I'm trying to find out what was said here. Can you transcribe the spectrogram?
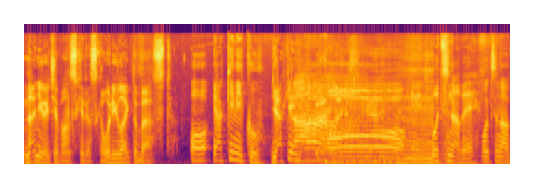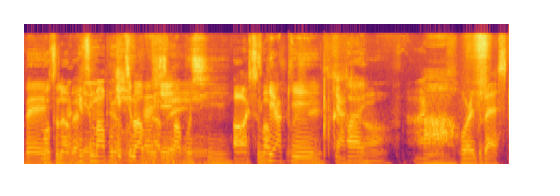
い。何が一番好きですか What do you like the best? お、焼肉、焼肉。もつ鍋。もつ鍋、もつ鍋。ひつまぶしひつまぶしひつまぶし、あ、ひつまぶし。すき焼き、焼きはい。 Uh, Ah, word the best.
